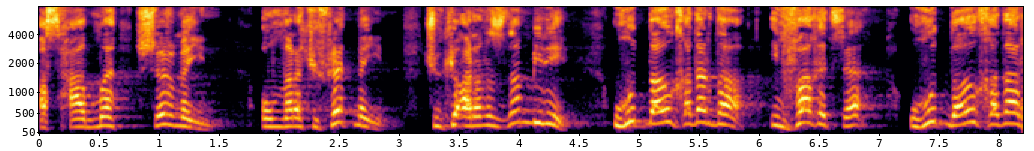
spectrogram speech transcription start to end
Ashabıma sövmeyin, onlara küfretmeyin. Çünkü aranızdan biri Uhud dağı kadar da infak etse, Uhud dağı kadar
